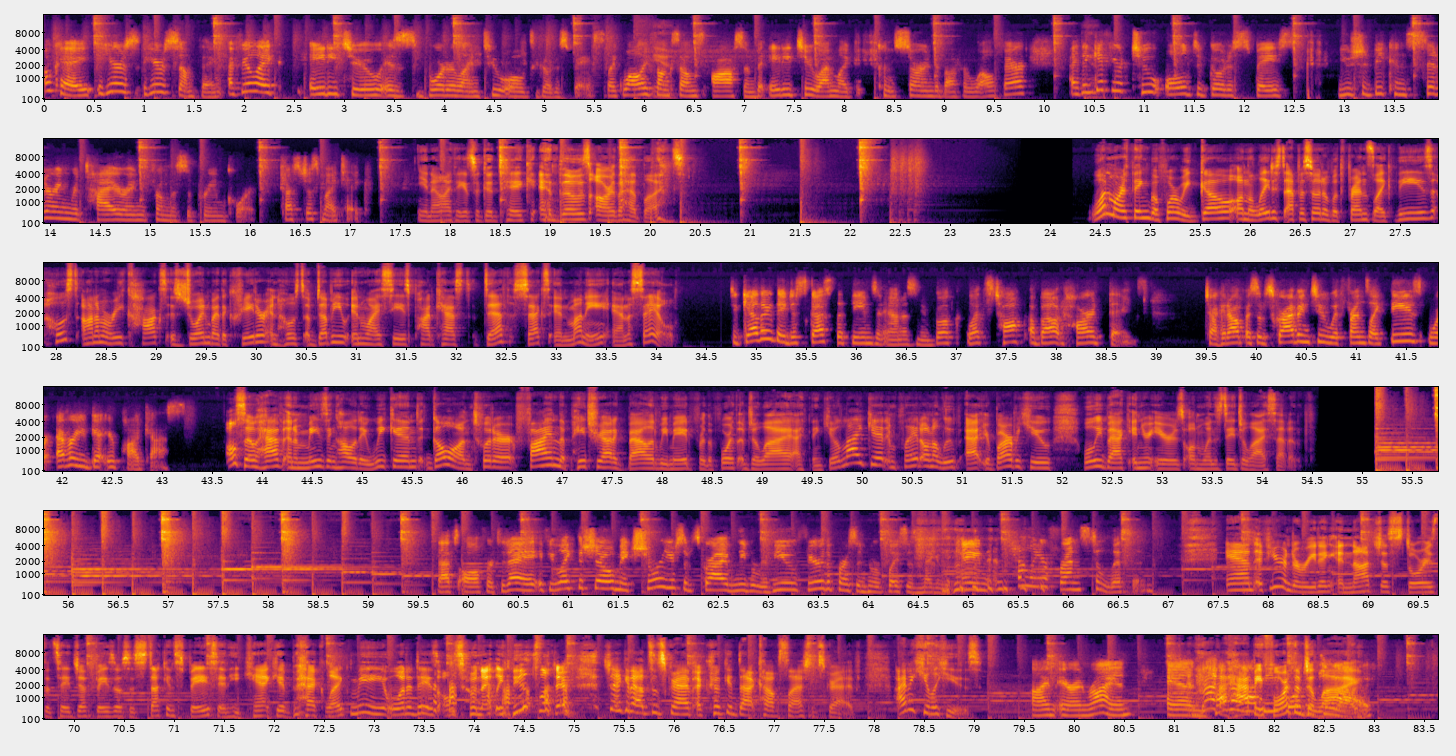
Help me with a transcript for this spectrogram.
Okay, here's here's something. I feel like 82 is borderline too old to go to space. Like Wally Funk sounds awesome, but 82, I'm like concerned about her welfare. I think if you're too old to go to space, you should be considering retiring from the Supreme Court. That's just my take. You know, I think it's a good take, and those are the headlines. One more thing before we go. On the latest episode of With Friends Like These, host Ana Marie Cox is joined by the creator and host of WNYC's podcast Death, Sex, and Money, Anna Sale. Together, they discuss the themes in Anna's new book, Let's Talk About Hard Things. Check it out by subscribing to With Friends Like These, wherever you get your podcasts. Also, have an amazing holiday weekend. Go on Twitter, find the patriotic ballad we made for the 4th of July. I think you'll like it and play it on a loop at your barbecue. We'll be back in your ears on Wednesday, July 7th. That's all for today. If you like the show, make sure you subscribe, leave a review, fear the person who replaces Meghan McCain, and tell your friends to listen. And if you're into reading and not just stories that say Jeff Bezos is stuck in space and he can't get back like me, What a Day is also a nightly newsletter. Check it out and subscribe at crooked.com slash subscribe. I'm Akilah Hughes. I'm Erin Ryan, and, And have a happy 4th of July.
